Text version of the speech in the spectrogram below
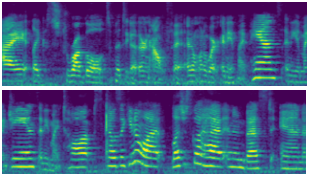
I like struggle to put together an outfit. I don't want to wear any of my pants, any of my jeans, any of my tops. And I was like, you know what? Let's just go ahead and invest in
